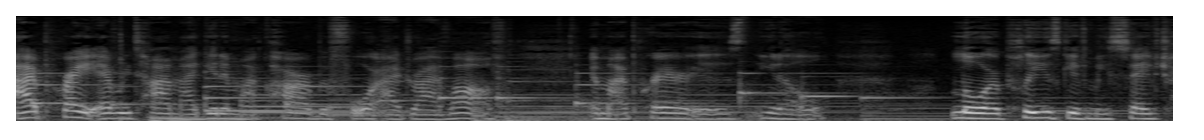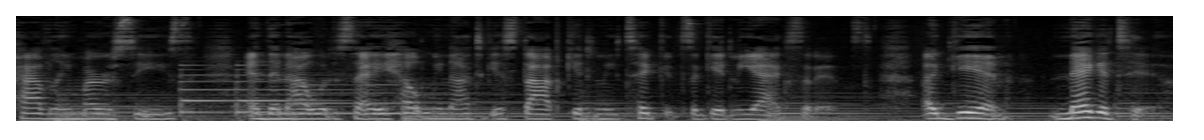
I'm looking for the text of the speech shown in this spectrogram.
I pray every time I get in my car before I drive off. And my prayer is, you know, Lord, please give me safe traveling mercies. And then I would say, help me not to get stopped, get any tickets, or get any accidents. Again, negative.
